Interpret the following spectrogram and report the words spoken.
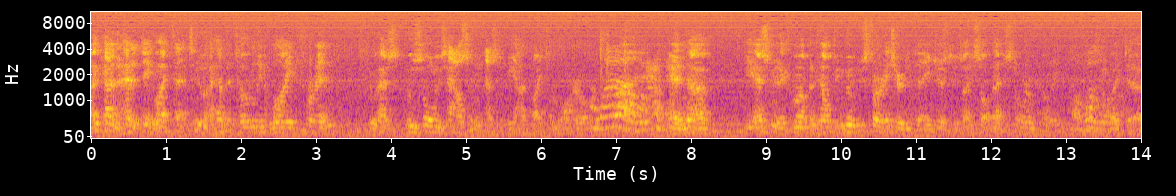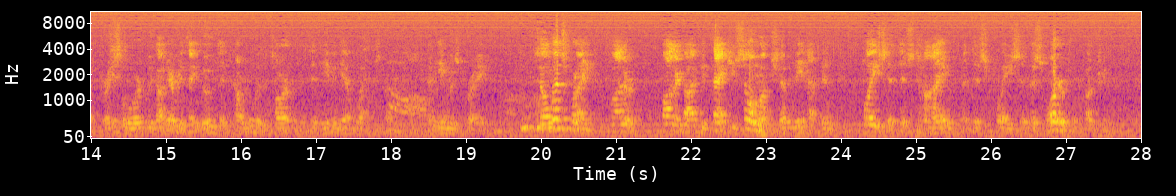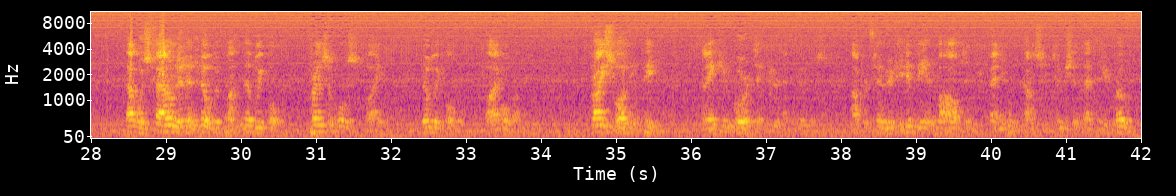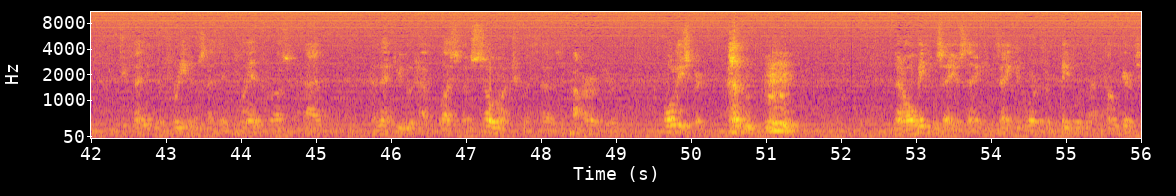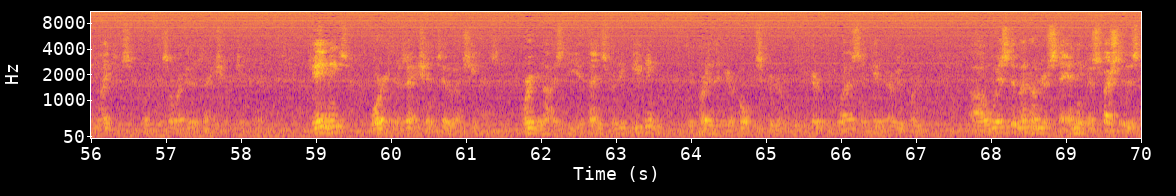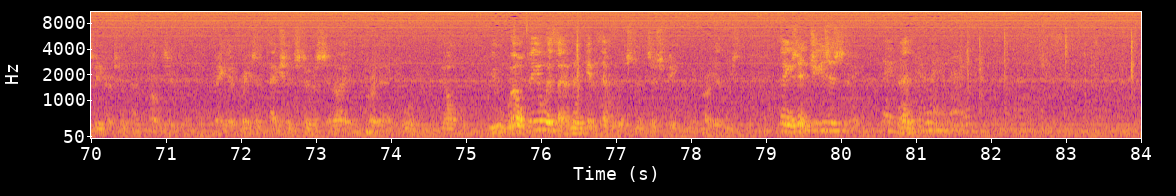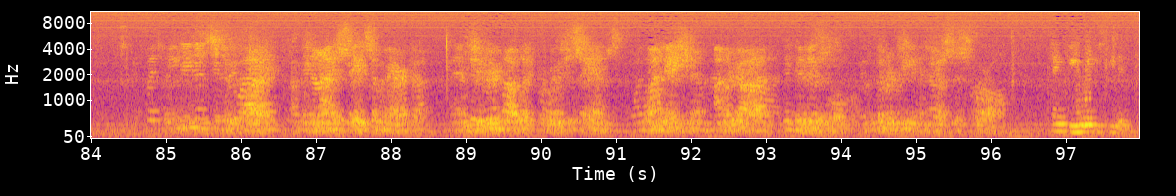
I kind of had a day like that too. I have a totally blind friend who has, who sold his house and has to be out by tomorrow. Wow. And uh, he asked me to come up and help him move his furniture today, just as I saw that storm coming. But uh, praise the Lord, we got everything moved and covered with a tarp, and didn't even get wet. And he was praying. So let's pray. Father, Father God, we thank you so much that we have been placed at this time, at this place, in this wonderful country that was founded and built upon biblical principles by biblical, Bible-loving, Christ-loving people. Thank you, Lord, that you have given us opportunity to be involved in defending the Constitution that they wrote, defending the freedoms that they planned for us to have, and that you have blessed us so much with uh, the power of your Holy Spirit. Then all we can say is thank you. Thank you, Lord, for the people that have come here tonight to support this organization. Jamie's organization too, as she has organized the events for the evening. We pray that your Holy Spirit will be here to bless and give everyone uh, wisdom and understanding, especially the speakers who have come to make their presentations to us tonight. We pray that you will, you'll- you will be with them and give them wisdom to speak. We pray these things in Jesus' name. Amen. Pledge allegiance to the flag of the United States of America and to the republic for which it stands, one nation, under God, indivisible, with liberty and justice for all. Thank you, you may be seated.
